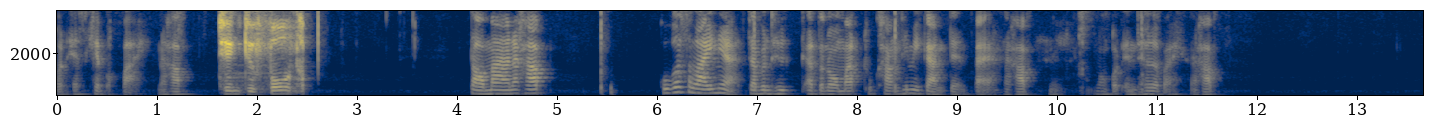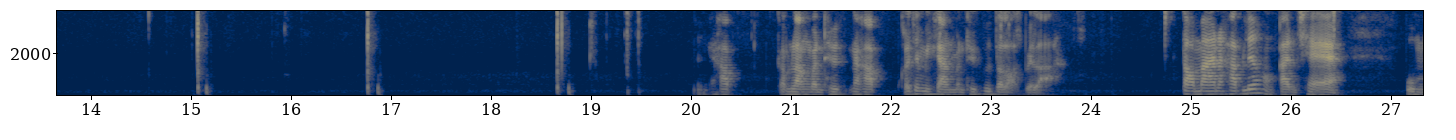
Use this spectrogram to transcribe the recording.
กด escape ออกไปนะครับ Ching to 4,000. ต่อมานะครับ Google Slide เนี่ยจะบันทึกอัตโนมัติทุกครั้งที่มีการเปลี่ยนแปลงนะครับนี่ลองกด enter ไปนะครับ นี่นะครับ กำลังบันทึกนะครับ ก็จะมีการบันทึกอยู่ตลอดเวลา ต่อมานะครับเรื่องของการแชร์ ปุ่ม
